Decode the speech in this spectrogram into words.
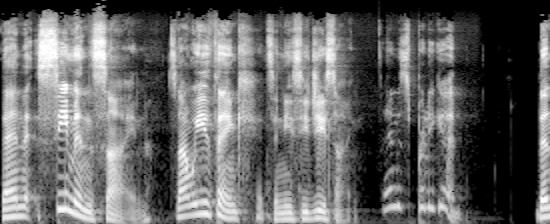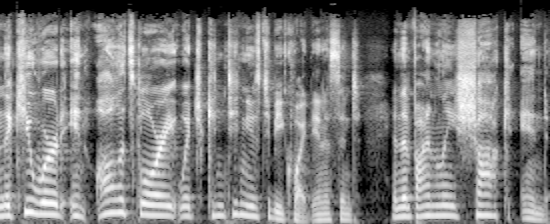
Then, Seamens sign. It's not what you think, it's an ECG sign, and it's pretty good. Then the Q word in all its glory, which continues to be quite innocent. And then finally, shock and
